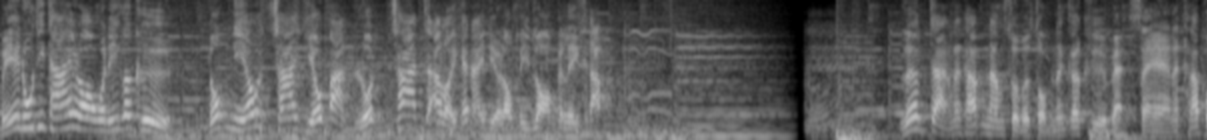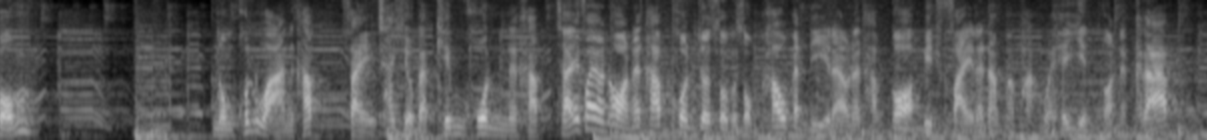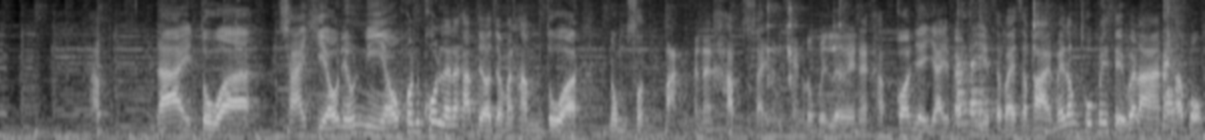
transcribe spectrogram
เมนูที่ท้าให้ลองวันนี้ก็คือนมเหนียวชาเขียวปั่นรสชาติจะอร่อยแค่ไหนเดี๋ยวเราไปลองกันเลยครับ เริ่มจากนะครับนำส่วนผสมนั่นก็คือแบะแซนะครับผม นมข้นหวานครับใส่ชาเขียวแบบเข้มข้นนะครับ ใช้ไฟอ่อนๆนะครับ คนจนส่วนผสมเข้ากันดีแล้วนะครับ ก็ปิดไฟและนำมาพักไว้ให้เย็นก่อนนะครับครับ ได้ตัวชาเขียวเหนียวๆข้นๆแล้วนะครับ เดี๋ยวเราจะมาทำตัวนมสดปั่นกันนะครับ ใส่น้ำแข็งลงไปเลยนะครับ ก้อนใหญ่ ๆ แบบนี้สบายๆ ไม่ต้องทุบไม่เสียเวลานะครับผม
